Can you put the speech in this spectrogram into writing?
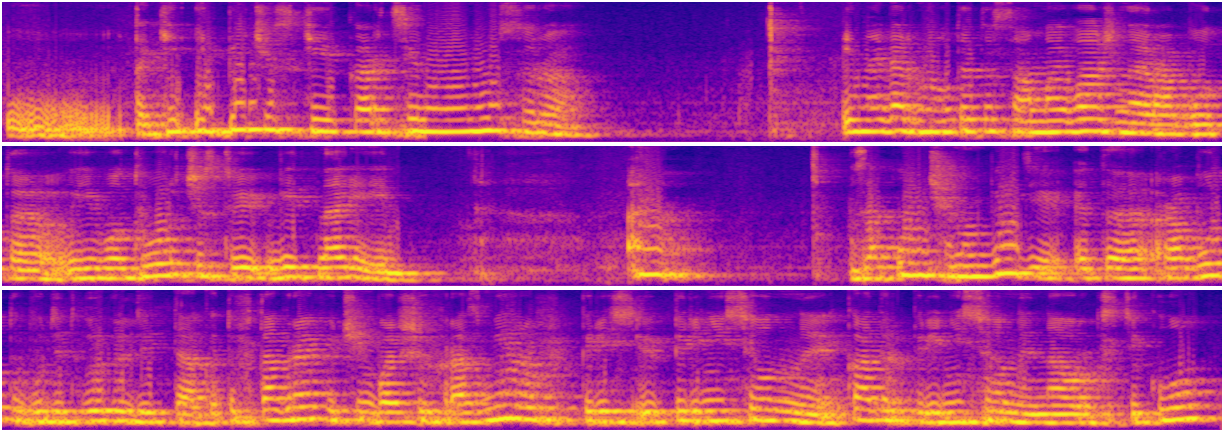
Такие эпические картины мусора. И, наверное, вот это самая важная работа в его творчестве «Вид на Рейн». В законченном виде эта работа будет выглядеть так. Это фотография очень больших размеров, перенесенные, кадр, перенесенный на оргстекло.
